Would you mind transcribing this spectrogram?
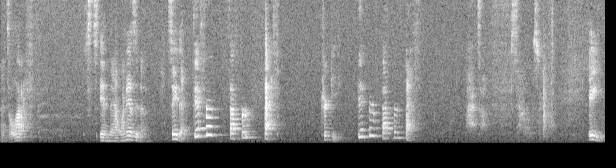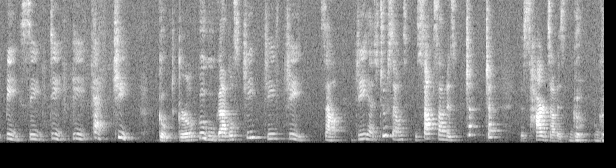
That's a lot of in that one, isn't it? Say that. Fiffer, feffer, feff. Tricky. Fiffer, feffer, feff. Lots of sounds. A, B, C, D, E, F, G. Goat, girl, goo goo goggles, G, G, G. Sound. G has two sounds. His soft sound is ch, ch. His hard sound is g, g.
